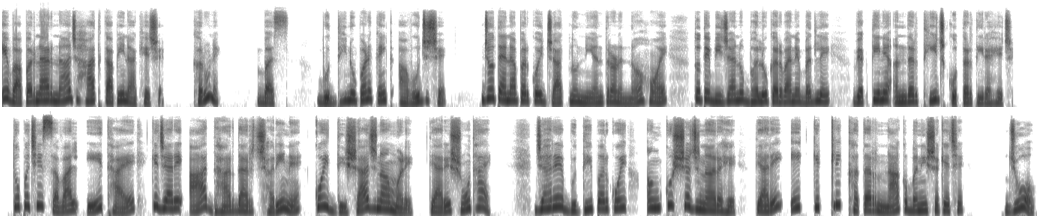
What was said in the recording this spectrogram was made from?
એ વાપરનારના જ હાથ કાપી નાખે છે. ખરું ને? બસ. બુદ્ધિનું પણ કંઈક આવું જ છે. જો તેના પર કોઈ જાતનું નિયંત્રણ ન હોય, તો તે બીજાનું ભલું કરવાને બદલે વ્યક્તિને અંદરથી જ કોતરતી રહે છે. તો પછી સવાલ એ થાય કે જ્યારે આ ધારદાર છરીને કોઈ દિશા જ ન મળે, ત્યારે શું થાય? જ્યારે બુદ્ધિ પર કોઈ અંકુશ જ ન રહે, ત્યારે એ કેટલી ખતરનાક બની શકે છે? જુઓ,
